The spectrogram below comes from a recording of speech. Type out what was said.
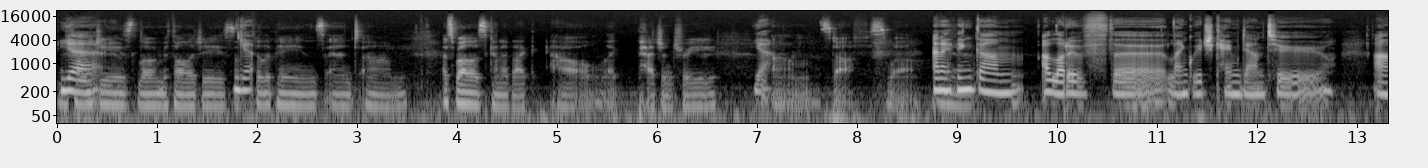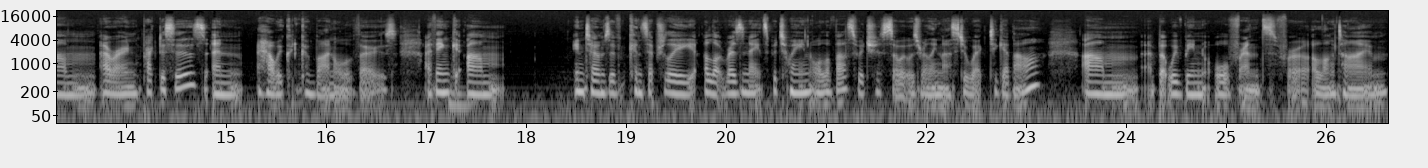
Yeah. mythologies, lower mythologies of Yeah. Philippines, and um, as well as kind of like our like pageantry Yeah. um, stuff as well. And I think um, a lot of the language came down to um, our own practices and how we could combine all of those. I think, Mm. In terms of conceptually, a lot resonates between all of us, which is so it was really nice to work together. Um, but we've been all friends for a long time,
